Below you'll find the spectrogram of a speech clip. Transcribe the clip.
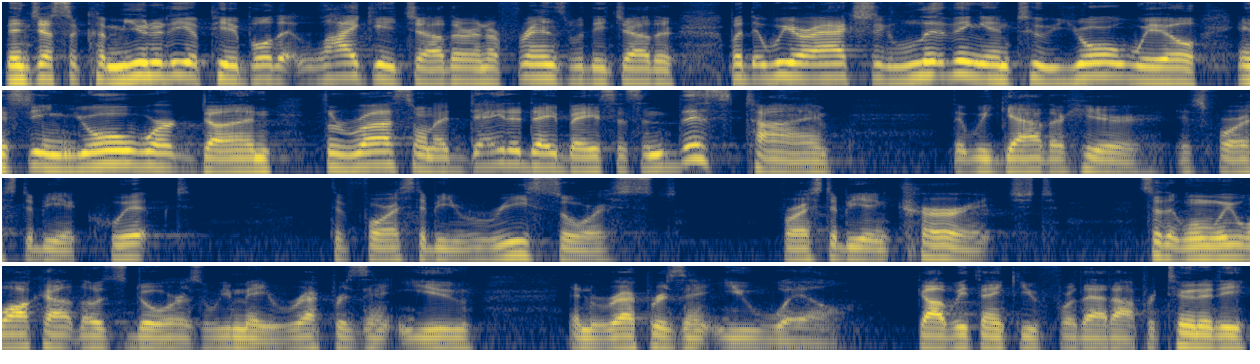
than just a community of people that like each other and are friends with each other, but that we are actually living into your will and seeing your work done through us on a day to day basis. And this time that we gather here is for us to be equipped, for us to be resourced, for us to be encouraged so that when we walk out those doors, we may represent you and represent you well. God, we thank you for that opportunity,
